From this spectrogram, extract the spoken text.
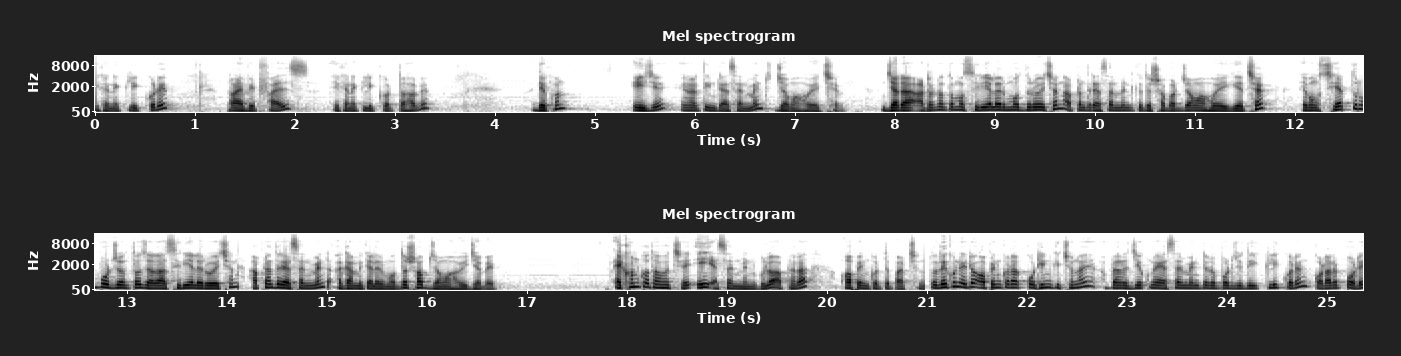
এখানে ক্লিক করে প্রাইভেট ফাইলস এখানে ক্লিক করতে হবে। দেখুন, এই যে এনার তিনটা অ্যাসাইনমেন্ট জমা হয়েছে। যারা আটান্নতম সিরিয়ালের মধ্যে রয়েছেন, আপনাদের অ্যাসাইনমেন্ট কিন্তু সবার জমা হয়ে গিয়েছে এবং ছিয়াত্তর পর্যন্ত যারা সিরিয়ালে রয়েছেন, আপনাদের অ্যাসাইনমেন্ট আগামীকালের মধ্যে সব জমা হয়ে যাবে। এখন কথা হচ্ছে এই অ্যাসাইনমেন্টগুলো আপনারা ওপেন করতে পারছেন। তো দেখুন, এটা ওপেন করা কঠিন কিছু নয়। আপনারা যে কোনো অ্যাসাইনমেন্টের উপর যদি ক্লিক করেন, করার পরে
